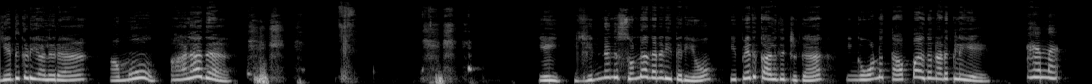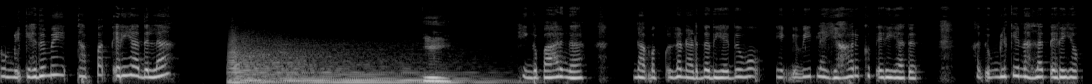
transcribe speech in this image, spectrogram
எதுக்கடி அழுற? அம்மு அழாத. ஏய் என்னன்னு சொன்னா தானடி தெரியும்? இப்ப எதுக்கு அழுதுட்டு இருக்க? இங்க ஒண்ணும் தப்பா எதுவும் நடக்கலையே. ஆமா உங்களுக்கு எதுவுமே தப்பா தெரியாதுல்ல? ஏய். இங்க பாருங்க நமக்குள்ள நடந்தது எதுவும் எங்க வீட்ல யாருக்கும் தெரியாது. அது உங்களுக்கே நல்லா தெரியும்.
